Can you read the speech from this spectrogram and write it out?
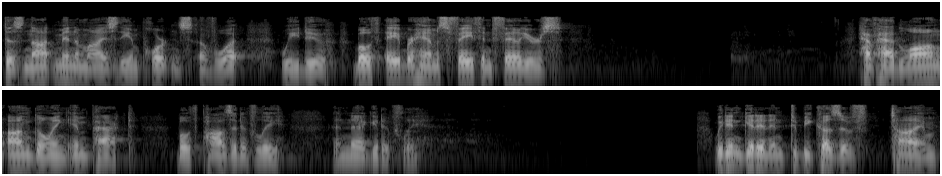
does not minimize the importance of what we do. Both Abraham's faith and failures have had long ongoing impact, both positively and negatively. We didn't get it into because of time,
